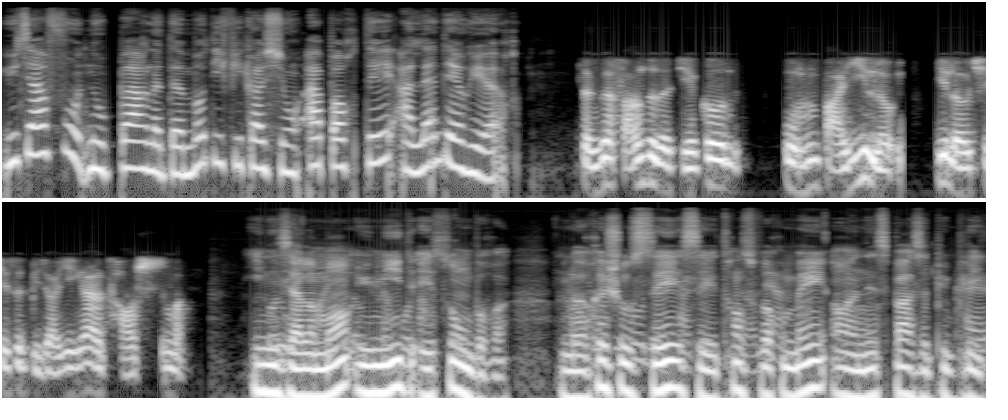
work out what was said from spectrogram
Jiafu nous parle de modifications apportées à l'intérieur. Initialement humide et sombre, le rez-de-chaussée s'est transformé en espace public.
